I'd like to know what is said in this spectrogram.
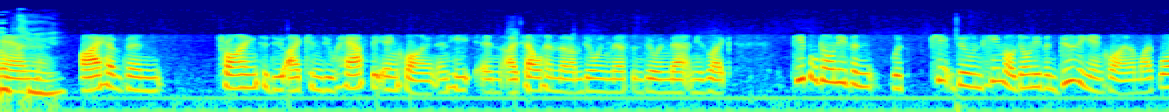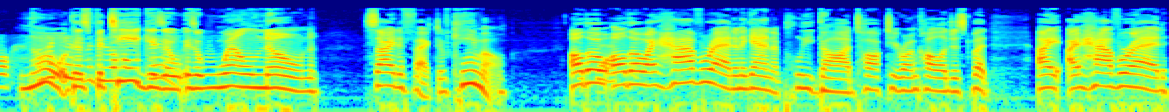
Okay. and I have been trying to do. I can do half the incline, and he and I tell him that I'm doing this and doing that, and he's like, "People don't even with keep doing chemo don't even do the incline." I'm like, "Well, No, because even do the whole fatigue is a is a well known side effect of chemo. Although Exactly. although I have read, and again, please God, talk to your oncologist, but I I have read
